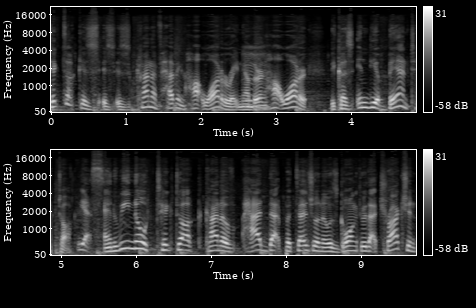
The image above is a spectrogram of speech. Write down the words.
TikTok is, is, is kind of having hot water right now. Mm. They're in hot water because India banned TikTok. Yes. And we know TikTok kind of had that potential and it was going through that traction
